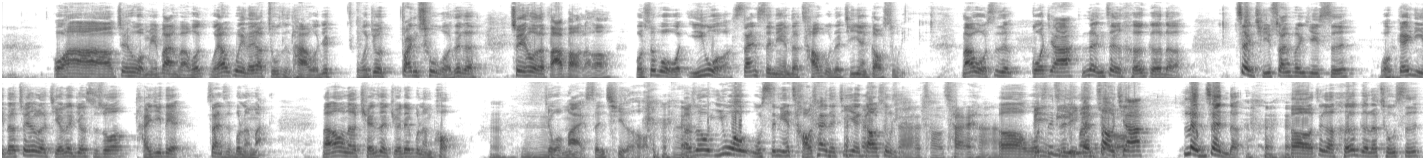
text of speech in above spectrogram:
哇，最后我没办法，我我要为了要阻止他，我就我就端出我这个最后的法宝了哈。我说我我以我三十年的炒股的经验告诉你，然后我是国家认证合格的正奇双分析师，我给你的最后的结论就是说，台积电暂时不能买，然后呢，权证绝对不能碰。嗯嗯，就我妈也生气了哦，她说以我五十年炒菜的经验告诉你，炒菜啊，呃，我是你们赵家认证的哦，这个合格的厨师。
